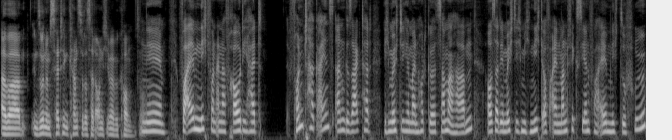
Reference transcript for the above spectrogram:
aber in so einem Setting kannst du das halt auch nicht immer bekommen. So. Nee, vor allem nicht von einer Frau, die halt von Tag eins an gesagt hat, ich möchte hier meinen Hot Girl Summer haben. Außerdem möchte ich mich nicht auf einen Mann fixieren, vor allem nicht so früh.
